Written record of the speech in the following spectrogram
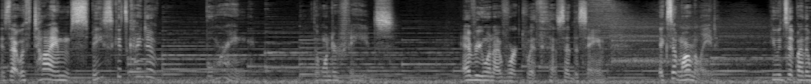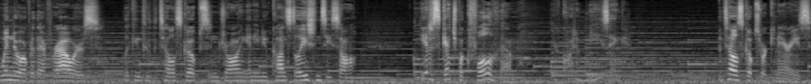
is that with time, space gets kind of boring. The wonder fades. Everyone I've worked with has said the same, except Marmalade. He would sit by the window over there for hours, looking through the telescopes and drawing any new constellations he saw. He had a sketchbook full of them. They're quite amazing. The telescopes were Canary's.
